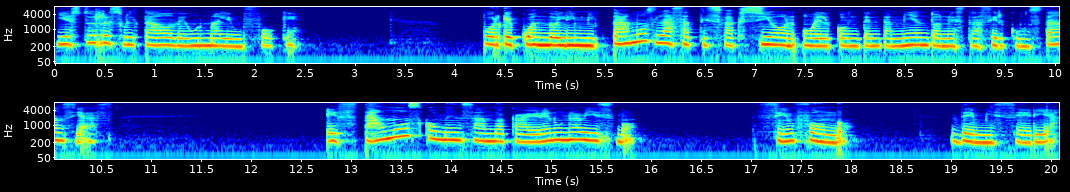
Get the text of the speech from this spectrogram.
y esto es resultado de un mal enfoque. Porque cuando limitamos la satisfacción o el contentamiento a nuestras circunstancias, estamos comenzando a caer en un abismo sin fondo de miseria.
